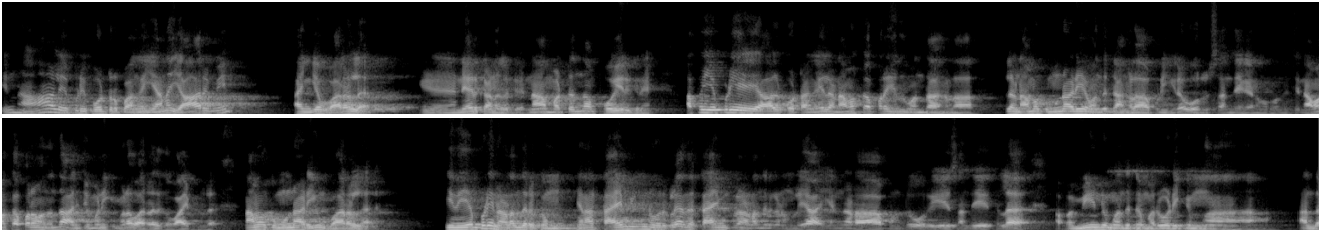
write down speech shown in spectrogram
என்ன ஆள் எப்படி போட்டிருப்பாங்க? ஏன்னா யாருமே அங்கே வரலை நேர்காணலுக்கு. நான் மட்டும்தான் போயிருக்கிறேன். அப்போ எப்படி ஆள் போட்டாங்க? இல்லை நமக்கு அப்புறம் எதுவும் வந்தாங்களா? இல்லை நமக்கு முன்னாடியே வந்துட்டாங்களா அப்படிங்கிற ஒரு சந்தேகம் நமக்கு வந்துச்சு. நமக்கு அப்புறம் வந்து அஞ்சு மணிக்கு மேலே வர்றதுக்கு வாய்ப்பு இல்லை. நமக்கு முன்னாடியும் வரலை. இது எப்படி நடந்திருக்கும்? ஏன்னா டைமிங்னு இருக்குல்ல அந்த டைமுக்குள்ள நடந்திருக்கணும் இல்லையா? என்னடா அப்படின்ட்டு ஒரே சந்தேகத்தில் அப்போ மீண்டும் வந்துட்டு மறுபடிக்கும் அந்த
